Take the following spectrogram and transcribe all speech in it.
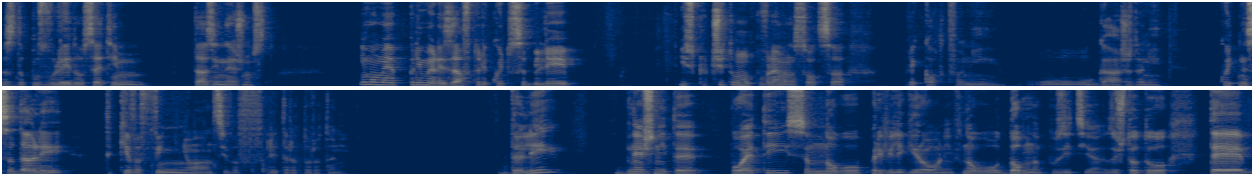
за да позволи да усетим тази нежност. Имаме примери за автори, които са били изключително по време на соца прикотквани, угаждани, които не са дали такива финни нюанси в литературата ни. Дали днешните поети са много привилегировани, в много удобна позиция, защото те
